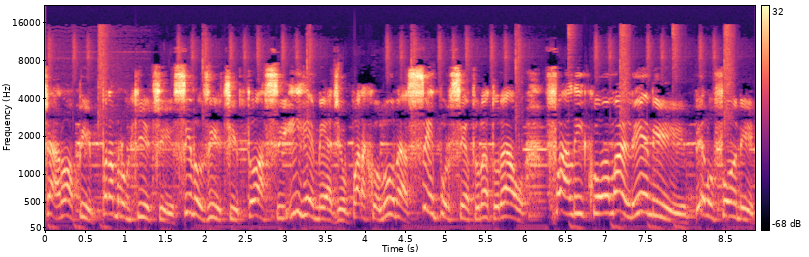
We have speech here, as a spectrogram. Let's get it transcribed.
Xarope para bronquite, sinusite, tosse e remédio para coluna 100% natural. Fale com a Marlene pelo fone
